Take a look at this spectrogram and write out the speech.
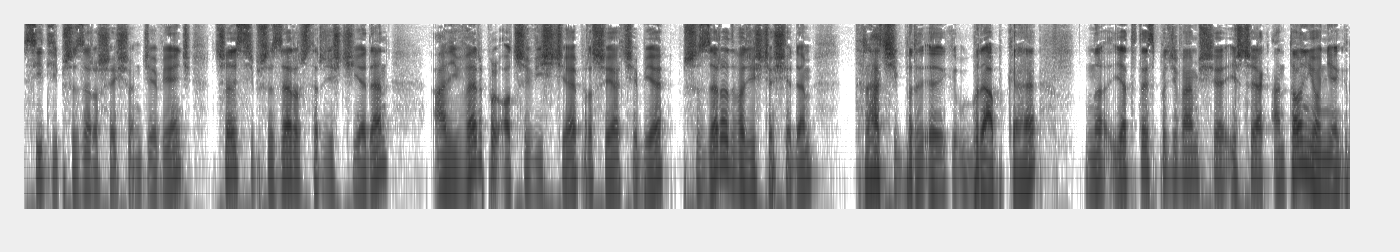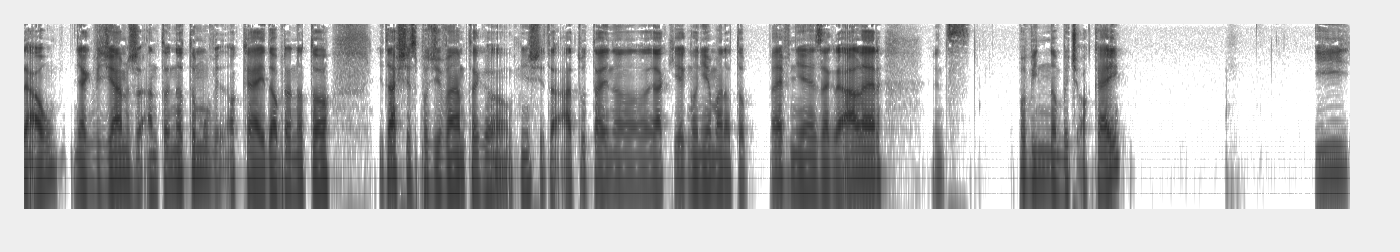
City przy 0,69, Chelsea przy 0,41, a Liverpool oczywiście, proszę ja ciebie, przy 0,27 traci br brabkę. No, ja tutaj spodziewałem się, jeszcze jak Antonio nie grał, jak wiedziałem, że Antonio, no to mówię, okej, okay, dobra, no to i tak się spodziewałem tego a tutaj, no, jak jego nie ma, no to pewnie zagra Aller, więc powinno być ok. I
